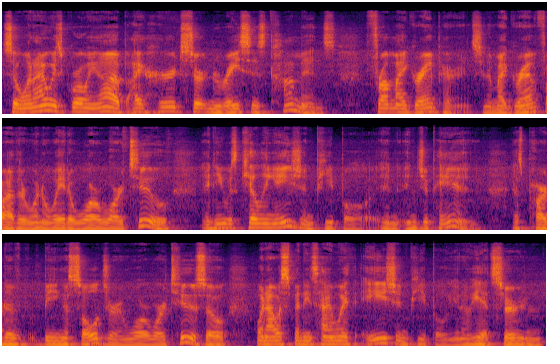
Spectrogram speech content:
So when I was growing up, I heard certain racist comments from my grandparents. You know, my grandfather went away to World War II and he was killing Asian people in, in Japan as part of being a soldier in World War II. So when I was spending time with Asian people, you know, he had certain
